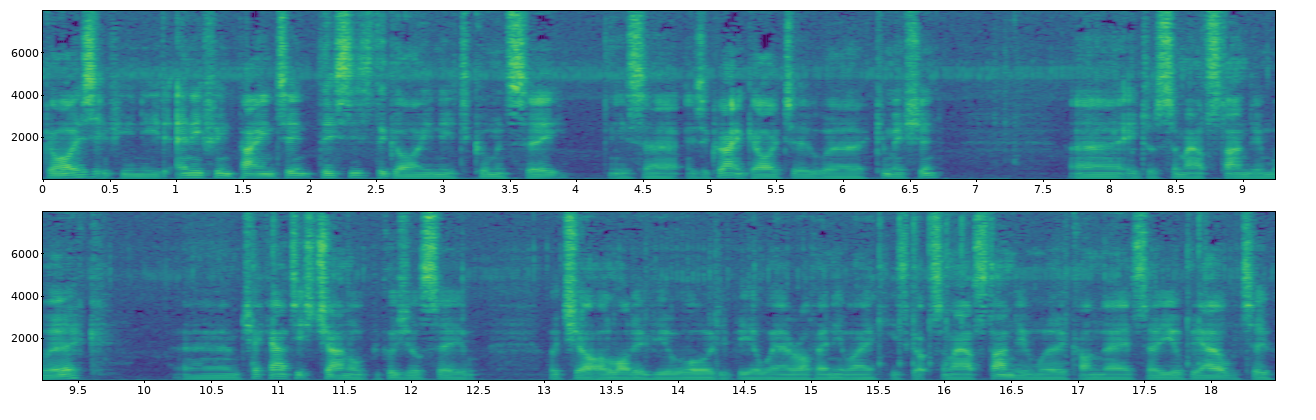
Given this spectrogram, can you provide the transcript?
guys, if you need anything painting, this is the guy you need to come and see. He's uh, he's a great guy to commission. he does some outstanding work. Um, check out his channel because you'll see which a lot of you will already be aware of anyway. He's got some outstanding work on there, so you'll be able to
